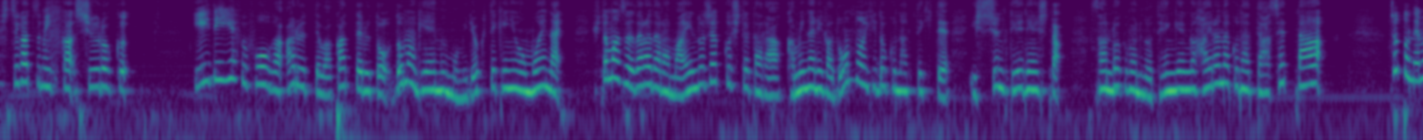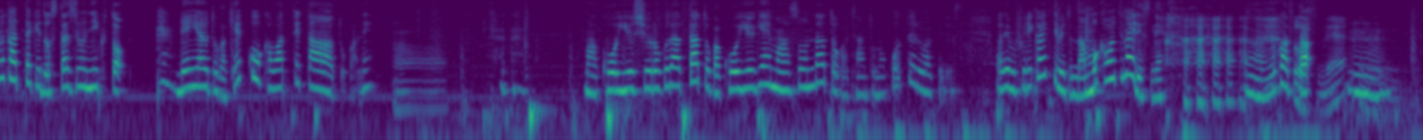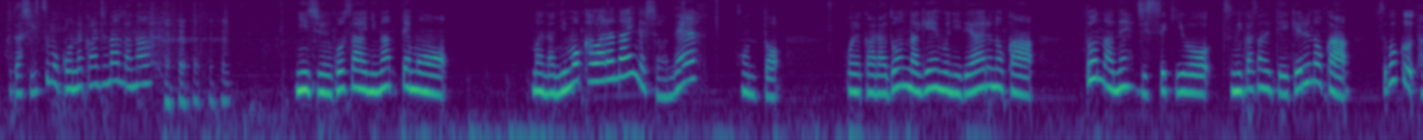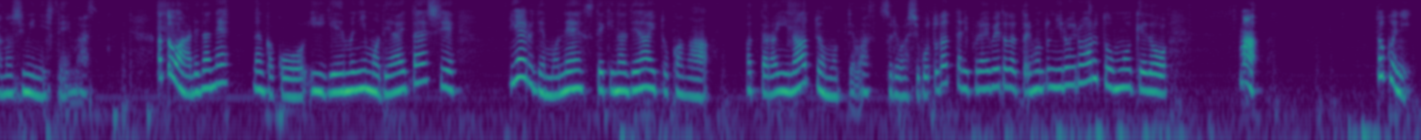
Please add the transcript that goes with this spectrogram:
7月3日収録 EDF4 があるって分かってるとどのゲームも魅力的に思えない。ひとまずダラダラマインドジャックしてたら雷がどんどんひどくなってきて一瞬停電した。360の電源が入らなくなって焦った。ちょっと眠かったけどスタジオに行くと レイアウトが結構変わってたとかね。あ まあこういう収録だったとかこういうゲーム遊んだとかちゃんと残ってるわけです、まあ、でも振り返ってみると何も変わってないですね。うんよかった。そうですね。うん。私いつもこんな感じなんだな 25歳になってもまあ何も変わらないんでしょうね。本当。これからどんなゲームに出会えるのかどんなね実績を積み重ねていけるのかすごく楽しみにしています。あとはあれだね。なんかこういいゲームにも出会いたいしリアルでもね素敵な出会いとかがあったらいいなって思ってます。それは仕事だったりプライベートだったり本当にいろいろあると思うけどまあ特に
